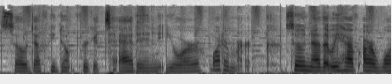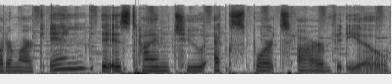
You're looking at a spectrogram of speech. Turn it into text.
So definitely don't forget to add in your watermark. So now that we have our watermark in, it is time to export our video.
